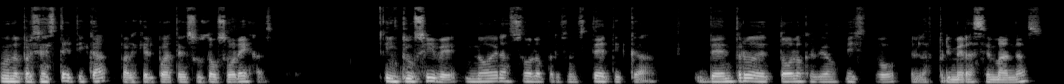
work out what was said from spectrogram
una operación estética para que él pueda tener sus dos orejas. Inclusive, no era solo operación estética, dentro de todo lo que habíamos visto en las primeras semanas,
